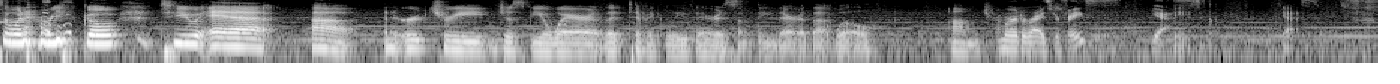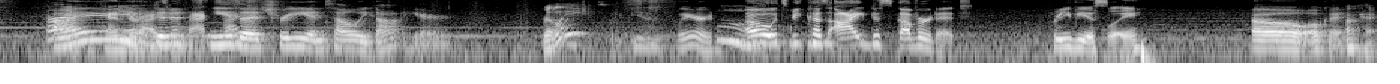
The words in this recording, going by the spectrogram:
so whenever you go to a uh, an Erdtree, just be aware that typically there is something there that will um, try and Murderize your face? Yes. Basically, yes. I didn't see backside? the tree until we got here. Really? Yeah. Weird. Oh. Oh, it's because I discovered it previously. Oh, okay. Okay.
